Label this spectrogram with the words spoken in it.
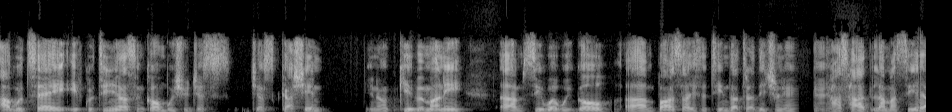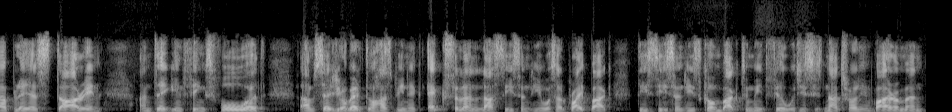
I would say if Coutinho doesn't come, we should just just cash in. You know, keep the money, um, see where we go. Um, Barca is a team that traditionally has had La Masia players starring and taking things forward. Um, Sergio Roberto has been excellent. Last season he was at right back. This season he's gone back to midfield, which is his natural environment.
